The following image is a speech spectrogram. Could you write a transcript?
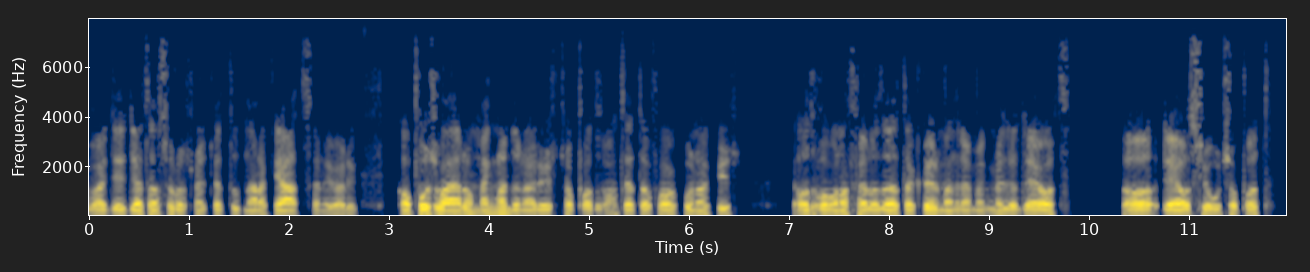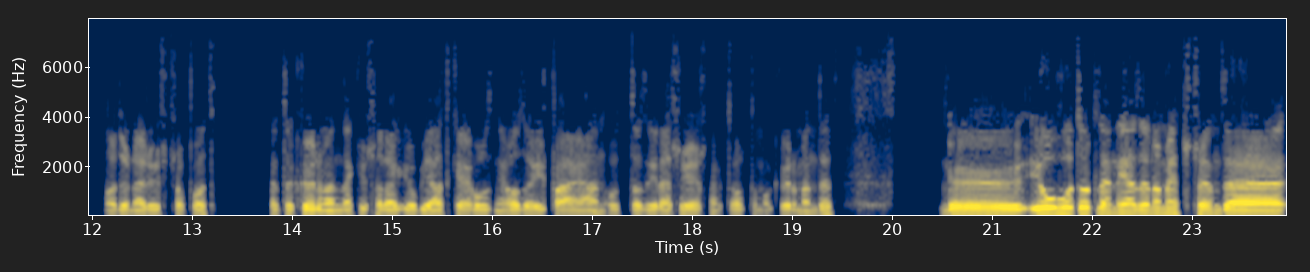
vagy egyáltalán szoros meccset tudnának játszani velük. Kaposváron meg nagyon erős csapat van, tehát a Falkónak is adva van a feladat, a Körmendre meg megy a Deoc, a Deoc jó csapat, nagyon erős csapat, tehát a körmennek is a legjobbját kell hozni hazai pályán, ott azért esélyesnek tartom a körmendet. Jó volt ott lenni ezen a meccsen, de,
